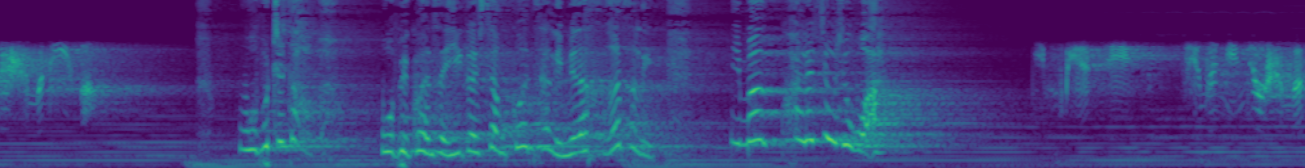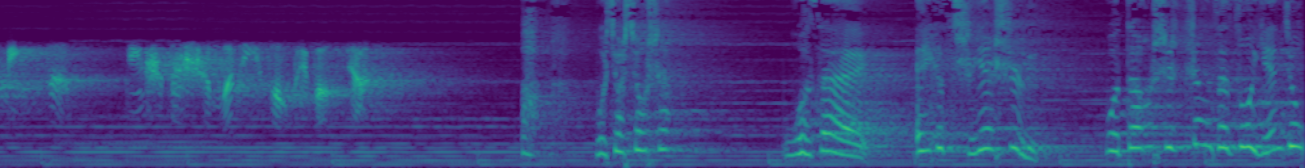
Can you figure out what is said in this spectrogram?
在什么地方？我不知道，我被关在一个像棺材里面的盒子里。你们快来救救我！您我叫萧山，我在 X 实验室里，我当时正在做研究，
